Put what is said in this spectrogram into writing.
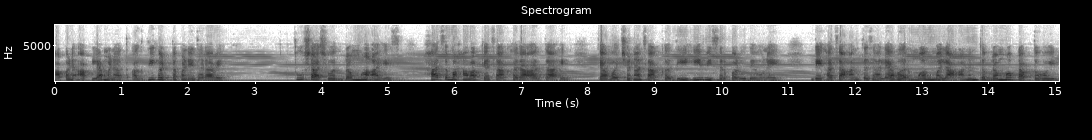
आपण आपल्या मनात अगदी घट्टपणे धरावे. तू शाश्वत ब्रह्म आहेस. हाच महावाक्याचा खरा अर्थ आहे. त्या वचनाचा कधीही विसर पडू देऊ नये. देहाचा अंत झाल्यावर मग मला अनंत ब्रह्म प्राप्त होईल.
